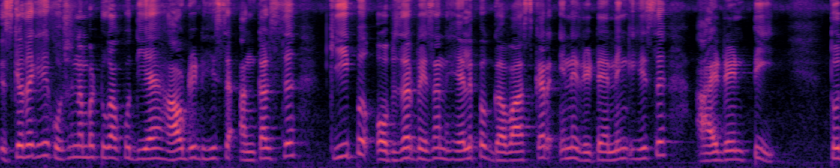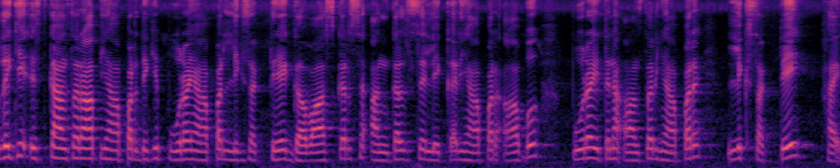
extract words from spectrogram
इसके बाद देखिए, क्वेश्चन नंबर टू आपको दिया है, how did his uncle's keen observation help Gavaskar in retaining his identity तो देखिए, इसका आंसर आप यहाँ पर देखिए, पूरा यहाँ पर लिख सकते हैं। गवास्कर से अंकल से लेकर यहाँ पर आप पूरा इतना आंसर यहाँ पर लिख सकते हैं।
